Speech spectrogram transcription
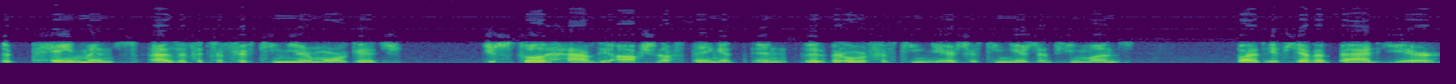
the payments as if it's a 15 year mortgage, you still have the option of paying it in a little bit over 15 years, 15 years and a few months. But if you have a bad year,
